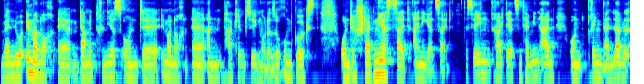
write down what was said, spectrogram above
wenn du immer noch äh, damit trainierst und äh, immer noch äh, an ein paar Klimmzügen oder so rumgurkst und stagnierst seit einiger Zeit. Deswegen trag dir jetzt einen Termin ein und bring dein Level,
